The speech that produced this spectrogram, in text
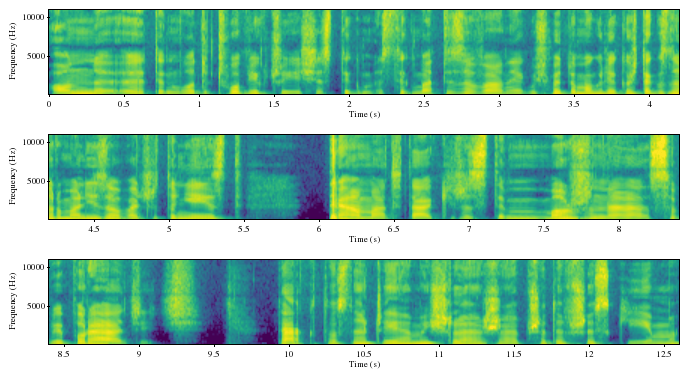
On, e, ten młody człowiek czuje się stygm- stygmatyzowany. Jakbyśmy to mogli jakoś tak znormalizować, że to nie jest dramat, tak, i że z tym można sobie poradzić. Tak, to znaczy ja myślę, że przede wszystkim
